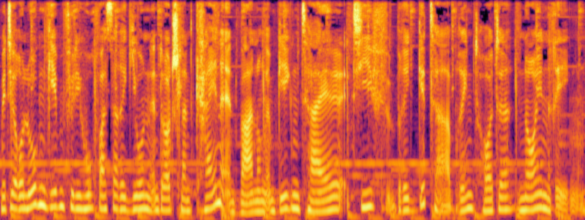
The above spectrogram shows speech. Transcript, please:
Meteorologen geben für die Hochwasserregionen in Deutschland keine Entwarnung. Im Gegenteil, Tief Brigitta bringt heute neuen Regen.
